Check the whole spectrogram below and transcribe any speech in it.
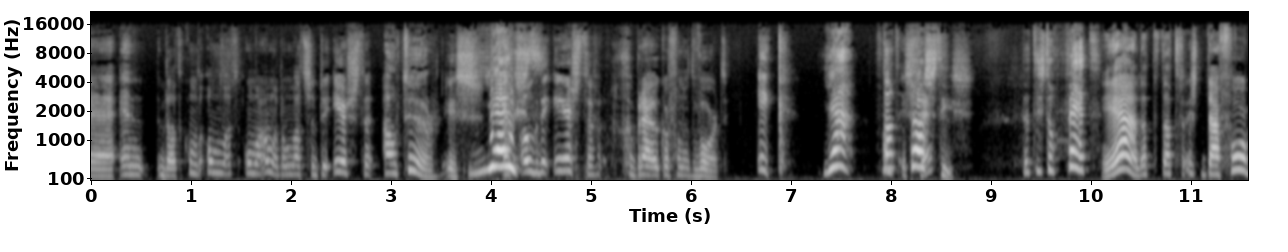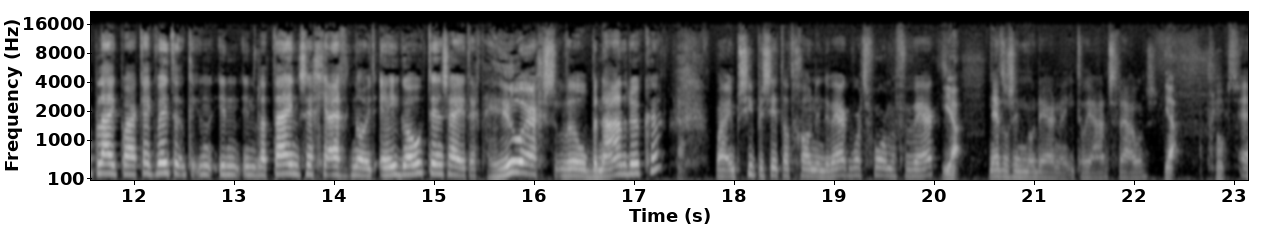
Eh, en dat komt omdat, onder andere omdat ze de eerste auteur is. Juist. En ook de eerste gebruiker van het woord ik. Ja, Dat is fantastisch. Dat is toch vet? Ja, dat, dat is daarvoor blijkbaar. Kijk, weet je, in, in, in Latijn zeg je eigenlijk nooit ego, tenzij je het echt heel erg wil benadrukken. Maar in principe zit dat gewoon in de werkwoordsvormen verwerkt. Ja. Net als in het moderne Italiaans trouwens. Klopt. Eh,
